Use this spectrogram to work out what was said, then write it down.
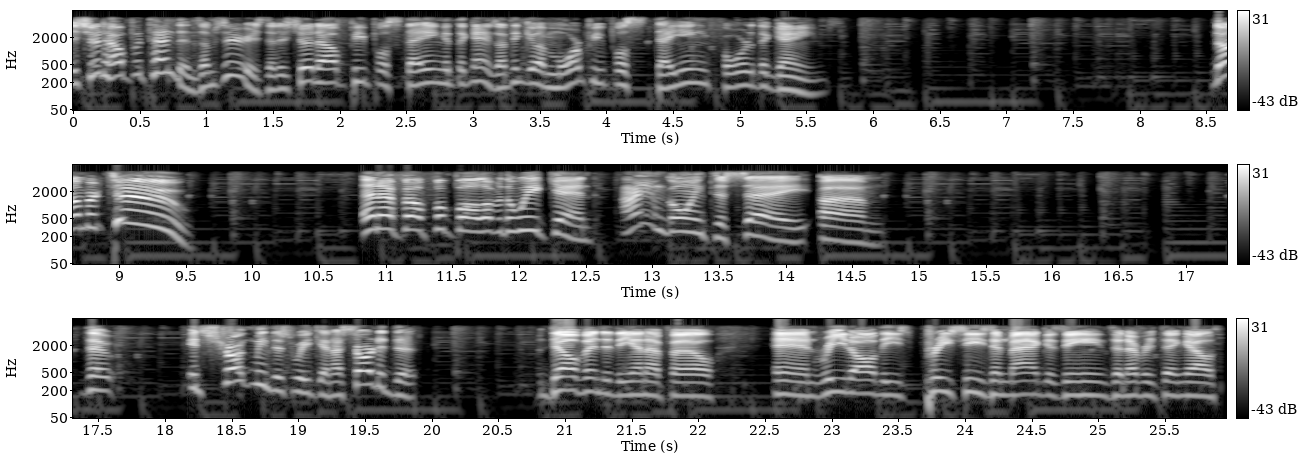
it should help attendance. I'm serious. That it should help people staying at the games. I think you have more people staying for the games. Number two, NFL football over the weekend. I am going to say um, that it struck me this weekend. I started to delve into the NFL and read all these preseason magazines and everything else.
